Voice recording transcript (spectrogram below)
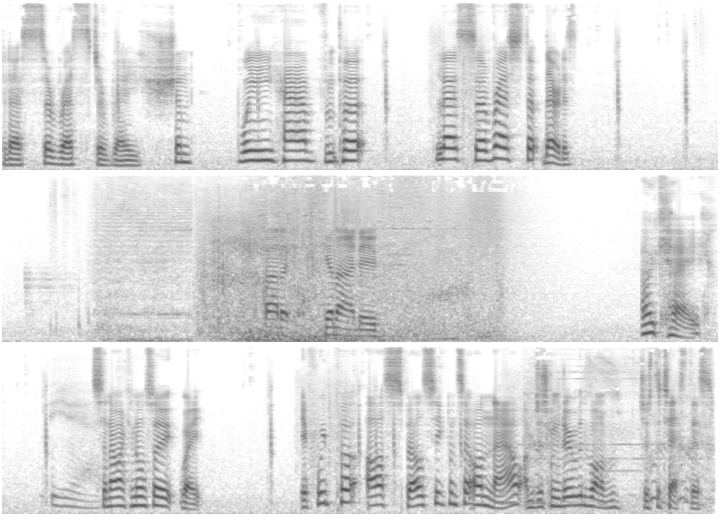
lesser restoration. We haven't put lesser rest. There it is. Paddock, good night, dude. Okay. Yeah. So now I can also wait. If we put our spell sequencer on now, I'm just gonna do it with one of them, just to test this.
